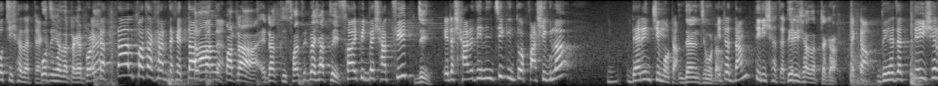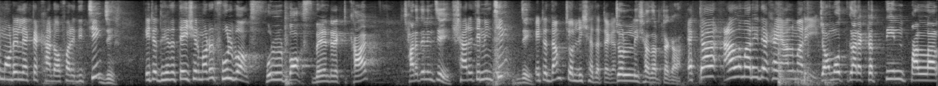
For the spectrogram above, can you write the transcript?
পঁচিশ হাজার টাকা। পঁচিশ হাজার টাকার পরে একটা তাল পাতা খাট দেখে তাল পাতা এটা কি ছয় ফিট বাই সাত ফিট ছয় ফিট বাই সাত ফিট জি। এটা সাড়ে তিন ইঞ্চি কিন্তু পাশিগুলা দেড় ইঞ্চি মোটা। দেড় ইঞ্চি মোটা। এটার দাম তিরিশ হাজার তিরিশ হাজার টাকা। একটা দুই হাজার তেইশের মডেলের একটা খাট অফারে দিচ্ছি। জি। এটা দুই হাজার তেইশের model full box full box ভ্যারিয়েন্টের একটি খাট। সাড়ে তিন ইঞ্চি? সাড়ে তিন ইঞ্চি? জি। এটার দাম চল্লিশ হাজার টাকা। চল্লিশ হাজার টাকা। একটা আলমারি দেখায় আলমারি। চমৎকার একটা তিন পাল্লার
